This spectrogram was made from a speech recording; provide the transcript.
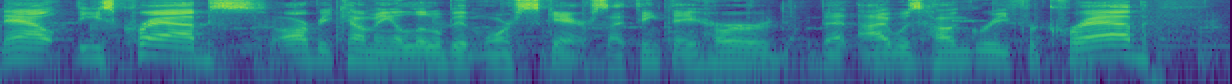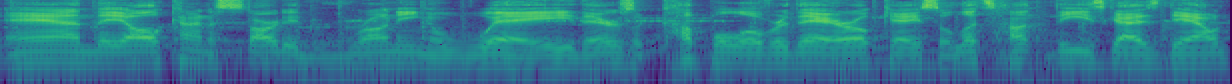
Now, these crabs are becoming a little bit more scarce. I think they heard that I was hungry for crab, and they all kind of started running away. There's a couple over there. Okay, so let's hunt these guys down.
